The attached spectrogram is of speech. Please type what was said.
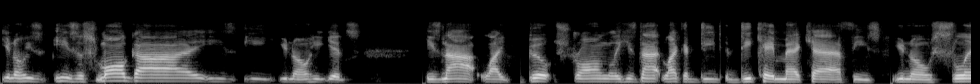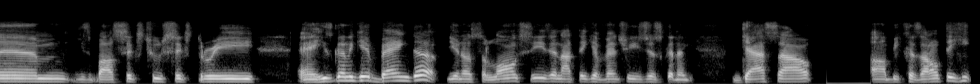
you know he's he's a small guy. He's he you know he gets he's not like built strongly. He's not like a D, DK Metcalf. He's you know slim. He's about six two six three, and he's gonna get banged up. You know, it's a long season. I think eventually he's just gonna gas out. Uh, because I don't think he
